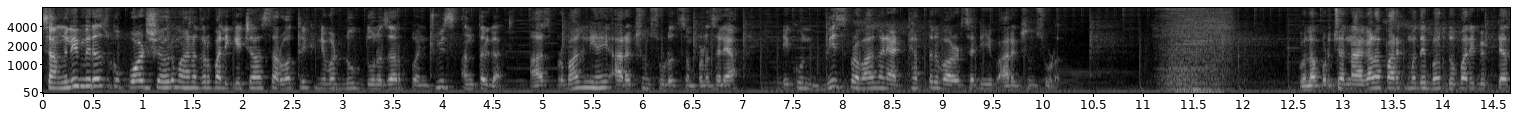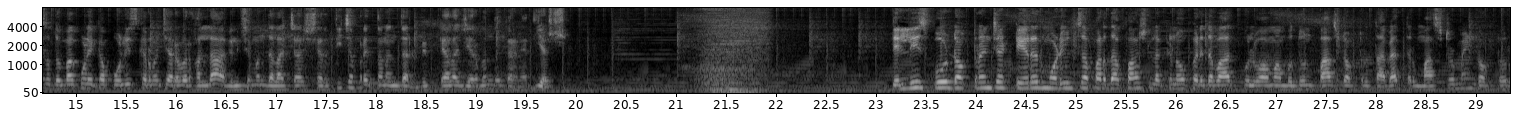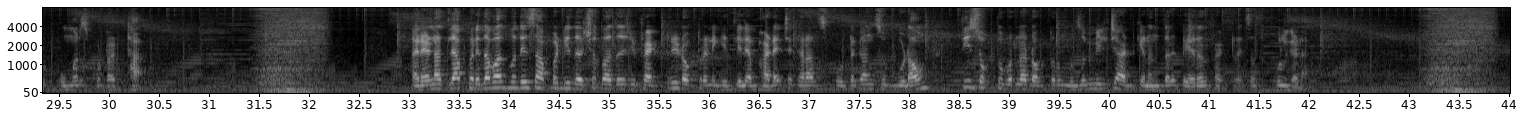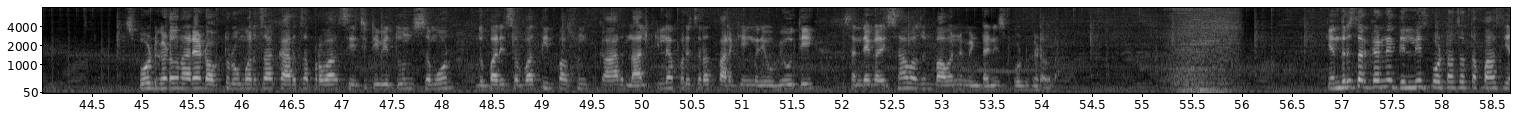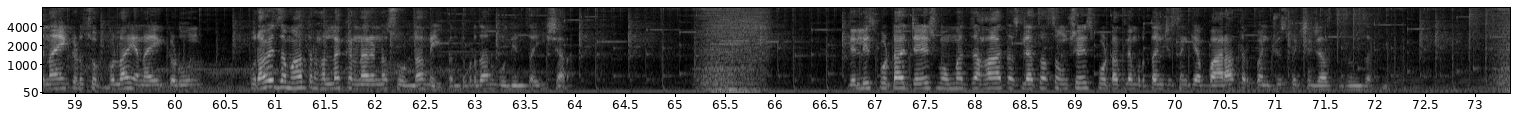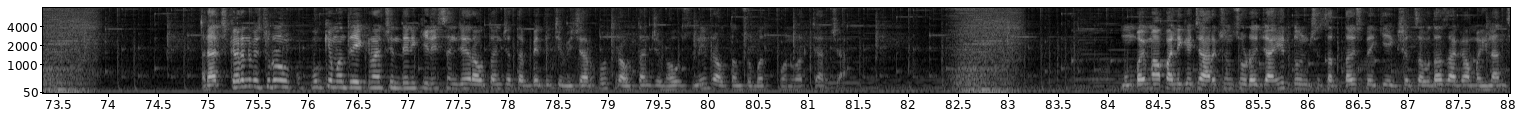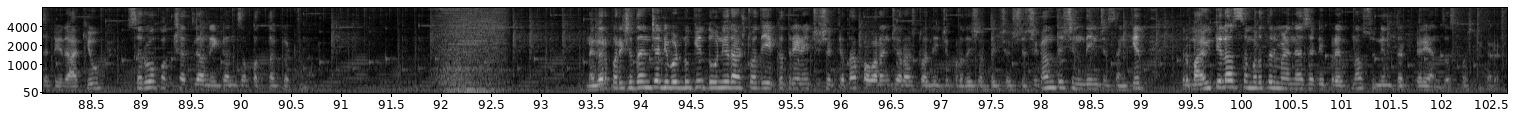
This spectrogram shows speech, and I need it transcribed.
सांगली मिरज कुपवाड शहर महानगरपालिकेच्या सार्वत्रिक निवडणूक दोन हजार पंचवीस अंतर्गत आज प्रभागनिहाय आरक्षण सोडत संपन्न झाल्या. एकूण वीस प्रभाग आणि अठ्याहत्तर वॉर्डसाठी आरक्षण सोडत. कोल्हापूरच्या नागाळा पार्कमध्ये भर दुपारी बिबट्याचा धुमाकूळ एका पोलीस कर्मचाऱ्यावर हल्ला. अग्निशमन दलाच्या शर्तीच्या प्रयत्नानंतर बिबट्याला जेरबंद करण्यात यश. दिल्ली स्पोर्ट डॉक्टरांच्या टेरर मॉड्यूलचा पर्दाफाश लखनौ फरीदाबाद पुलवामा मधून पाच डॉक्टर ताब्यात तर मास्टरमाइंड डॉक्टर उमर स्फोटात ठार. हरियाणातल्या फरीदाबादमध्ये सापडली दहशतवादाची फॅक्टरी डॉक्टरांनी घेतलेल्या भाड्याच्या घरात स्फोटकांचं गुडाऊन तीस ऑक्टोबरला डॉक्टर मुजम्मिलच्या अटकेनंतर टेरर फॅक्टरीचा उलगडा स्फोट घडवणाऱ्या डॉक्टर उमरचा कारचा प्रवास सीसीटीव्हीतून समोर. दुपारी सव्वा तीन पासून कार लाल किल्ला परिसरात पार्किंगमध्ये उभी होती. संध्याकाळी सहा वाजून बावन्न मिनिटांनी स्फोट घडवला. केंद्र सरकारने दिल्ली स्फोटाचा तपास एनआयकडे सोपवला. एनआयकडून पुरावे जमा तर हल्ला करणाऱ्यांना सोडणार नाही पंतप्रधान मोदींचा इशारा. दिल्ली स्फोटात जयेश मोहम्मदचा हात असल्याचा संशय स्फोटातल्या मृतांची संख्या बारा तर पंचवीसपेक्षा जास्त जण जखमी. राजकारण विसरून उपमुख्यमंत्री एकनाथ शिंदेनी केली संजय राऊतांच्या तब्येतीची विचारपूस. राऊतांचे भाऊ सुनील राऊतांसोबत फोनवर चर्चा. मुंबई महापालिकेचे आरक्षण सोडत जाहीर. दोनशे सत्तावीस पैकी एकशे चौदा जागा महिलांसाठी राखीव. सर्व पक्षातल्या अनेकांचा पत्ता कठणार नगर परिषदांच्या निवडणुकीत दोन्ही राष्ट्रवादी एकत्र येण्याची शक्यता. पवारांच्या राष्ट्रवादीचे प्रदेशाध्यक्ष शशिकांत शिंदेचे संकेत. तर महायुतीला समर्थन मिळण्यासाठी प्रयत्न सुनील तटकरे यांचं स्पष्टीकरण.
